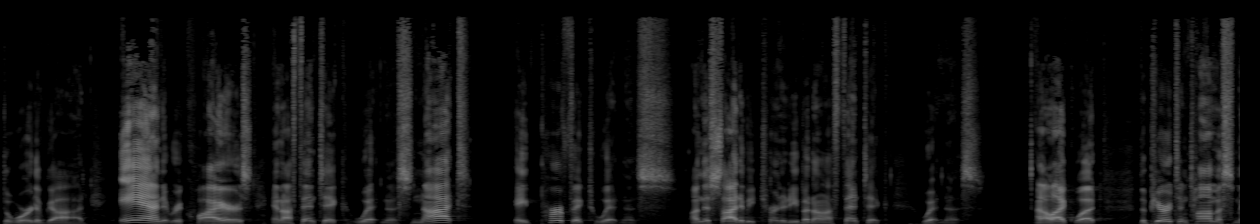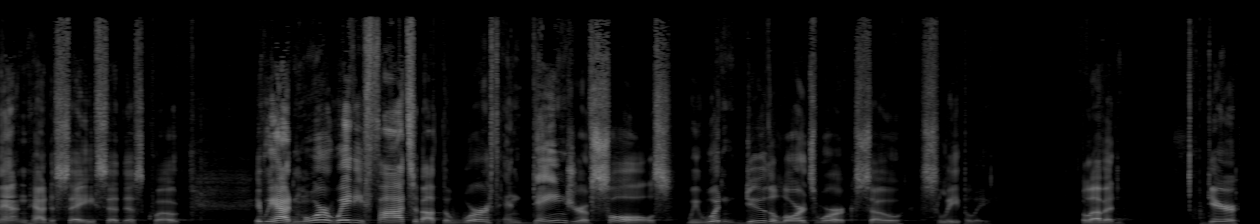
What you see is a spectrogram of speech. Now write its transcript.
the Word of God. And it requires an authentic witness, not a perfect witness on this side of eternity, but an authentic witness. And I like what the Puritan Thomas Manton had to say. He said this quote, if we had more weighty thoughts about the worth and danger of souls, we wouldn't do the Lord's work so sleepily. Beloved, dear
